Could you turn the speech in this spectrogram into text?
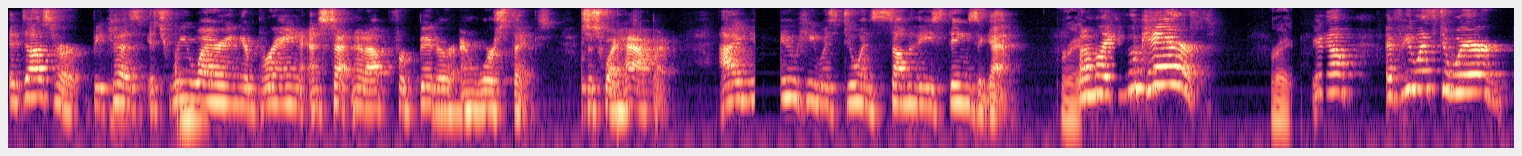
it does hurt because it's rewiring your brain and setting it up for bigger and worse things. Which is what happened. I knew he was doing some of these things again, but Right. I'm like, "Who cares?" Right. You know, if he wants to wear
